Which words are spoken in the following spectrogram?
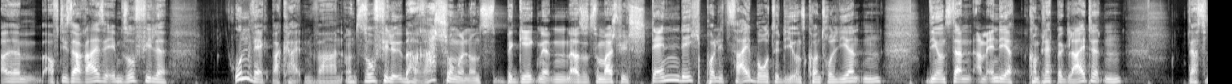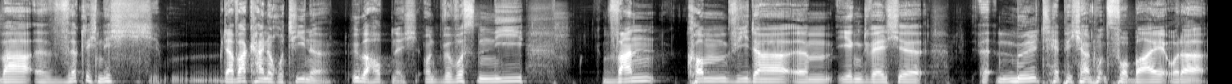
ähm, auf dieser Reise eben so viele Unwägbarkeiten waren und so viele Überraschungen uns begegneten. Also zum Beispiel ständig Polizeiboote, die uns kontrollierten, die uns dann am Ende ja komplett begleiteten. Das war äh, wirklich nicht, da war keine Routine, überhaupt nicht. Und wir wussten nie, wann kommen wieder ähm, irgendwelche äh, Müllteppiche an uns vorbei oder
